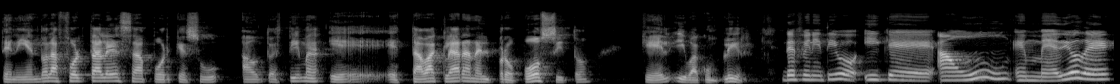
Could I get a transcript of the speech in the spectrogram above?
teniendo la fortaleza porque su autoestima eh, estaba clara en el propósito que él iba a cumplir. Definitivo, y que aún en medio de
